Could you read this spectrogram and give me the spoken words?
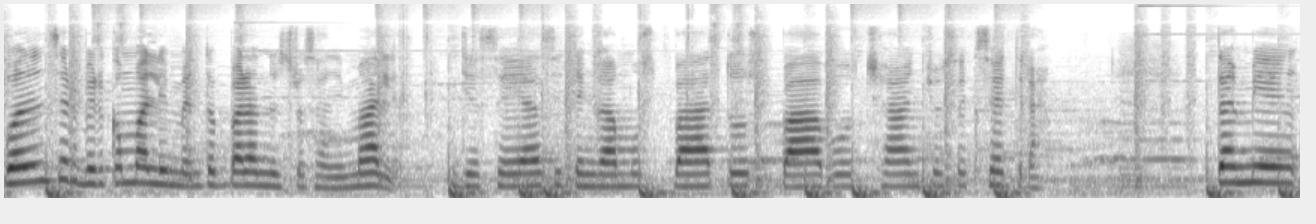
Pueden servir como alimento para nuestros animales, ya sea si tengamos patos, pavos, chanchos, etc. También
